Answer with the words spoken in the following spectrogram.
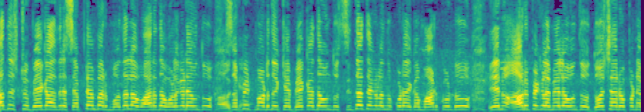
ಆದಷ್ಟು ಬೇಗ ಅಂದ್ರೆ ಸೆಪ್ಟೆಂಬರ್ ಮೊದಲ ವಾರದ ಒಳಗಡೆ ಒಂದು ಸಬ್ಮಿಟ್ ಮಾಡೋದಕ್ಕೆ ಬೇಕಾದ ಒಂದು ಸಿದ್ಧತೆಗಳನ್ನು ಕೂಡ ಈಗ ಮಾಡಿಕೊಂಡು ಏನು ಆರೋಪಿಗಳ ಮೇಲೆ ಒಂದು ದೋಷಾರೋಪಣೆ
